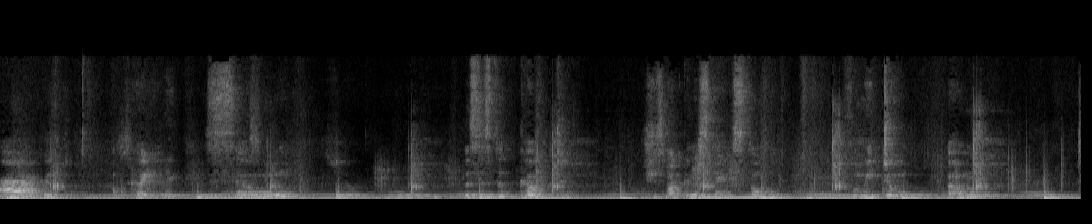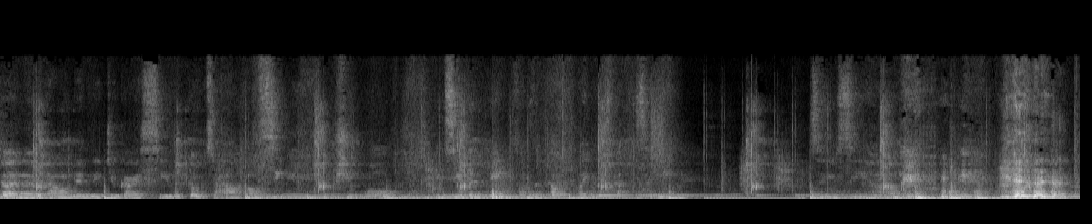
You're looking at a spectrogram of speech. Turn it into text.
I like it. Okay, so this is the coat. She's not gonna stand still for me to um, turn her around and let you guys see the coat. So I'll, I'll see if she will. You can see the length of the coat. Wait, Sydney. So you see, okay.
